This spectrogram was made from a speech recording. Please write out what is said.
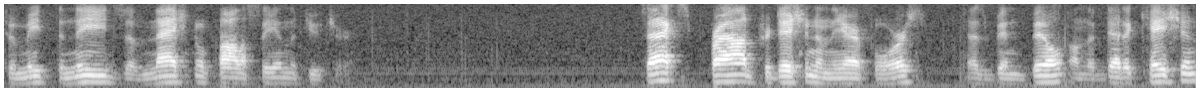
to meet the needs of national policy in the future. SAC's proud tradition in the Air Force has been built on the dedication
